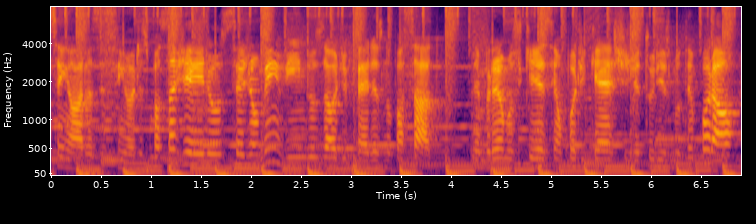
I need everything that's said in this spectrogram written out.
Senhoras e senhores passageiros, sejam bem-vindos ao De Férias no Passado. Lembramos que esse é um podcast de turismo temporal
